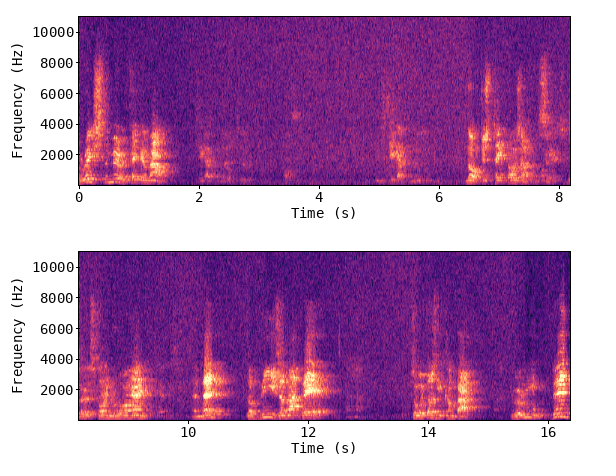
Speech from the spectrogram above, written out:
erase the mirror, take them out. Take out the middle too, also. Just take out the middle. No, just take those out of the Okay. six, where it's going the wrong angle. And then the V's are not there. Uh-huh. So it doesn't come back. You remove. Then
